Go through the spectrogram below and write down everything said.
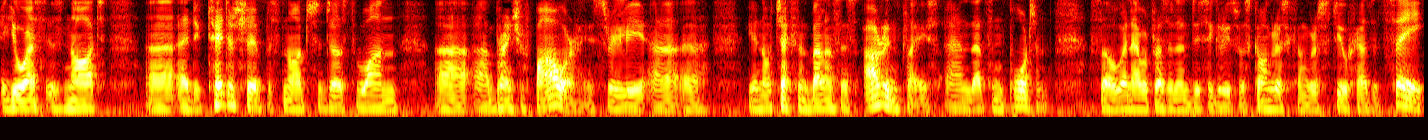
U.S. is not uh, a dictatorship. It's not just one uh, Uh, branch of power. It's really, uh, uh, you know, checks and balances are in place, and that's important. So, whenever president disagrees with Congress, Congress still has its say,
